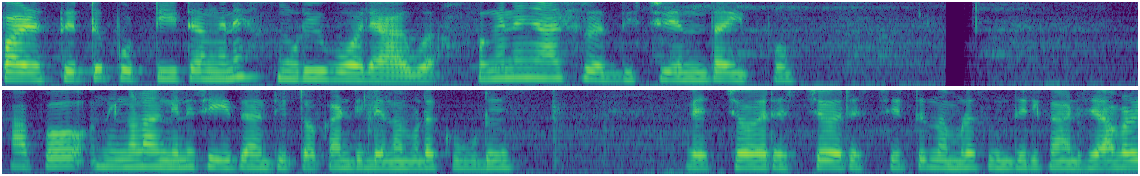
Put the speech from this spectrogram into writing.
പഴുത്തിട്ട് പൊട്ടിയിട്ട് അങ്ങനെ മുറിവ് പോലെ ആവുക. അപ്പോൾ അങ്ങനെ ഞാൻ ശ്രദ്ധിച്ചു. എന്താ ഇപ്പോൾ? അപ്പോൾ നിങ്ങൾ അങ്ങനെ ചെയ്താൽ മതി കേട്ടോ. കണ്ടില്ലേ നമ്മുടെ കൂട്? വെച്ചൊരച്ച് ഒരച്ചിട്ട് നമ്മൾ സുന്ദരി കാണിച്ച് അവൾ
